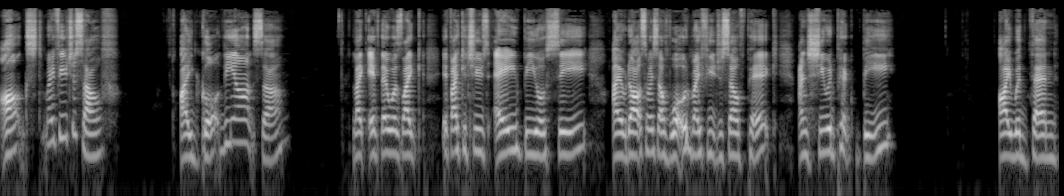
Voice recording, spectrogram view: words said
asked my future self, I got the answer. Like, if there was like, if I could choose A, B, or C, I would ask myself, what would my future self pick? And she would pick B. I would then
